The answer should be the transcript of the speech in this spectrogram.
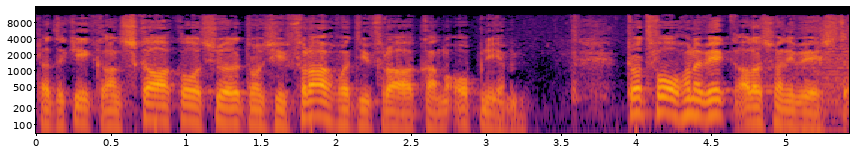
dat ek u kan skakel sodat ons die vraag wat u vra kan opneem. Tot volgende week, alles van die beste.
